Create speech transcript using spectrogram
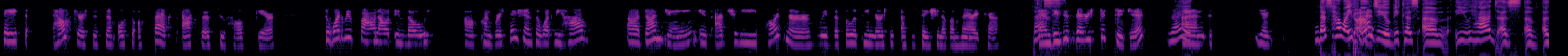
state healthcare system also affects access to healthcare. So what we found out in those uh, conversations, so what we have uh, done, Jane, is actually partner with the Philippine Nurses Association of America. That's... And this is very strategic. Right. And yeah. That's how I Go found ahead. you because um, you had a, a,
